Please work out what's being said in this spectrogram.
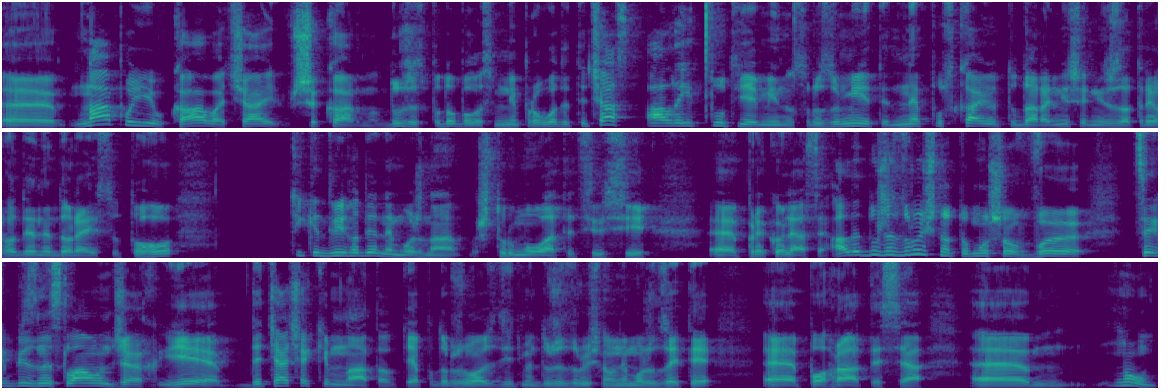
е, напоїв, кава, чай шикарно. Дуже сподобалось мені проводити час, але і тут є мінус, розумієте? Не пускають туди раніше, ніж за 3 години до рейсу. Того тільки 2 години можна штурмувати ці всі е, приколяси. Але дуже зручно, тому що в цих бізнес-лаунджах є дитяча кімната. От я подорожував з дітьми, дуже зручно, вони можуть зайти е, погратися. Е, ну,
